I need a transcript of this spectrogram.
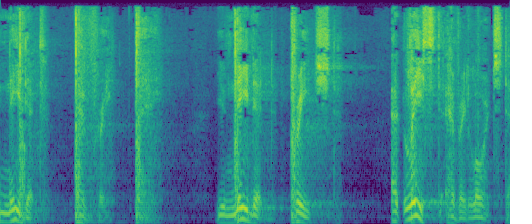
need it every day. You need it preached at least every Lord's day.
